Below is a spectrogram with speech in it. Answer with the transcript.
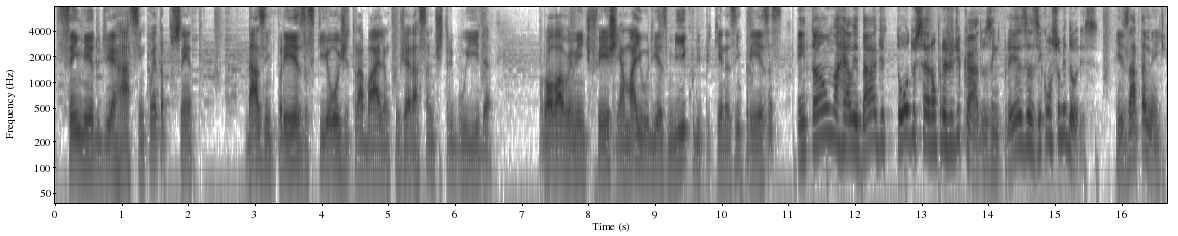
sem medo de errar, 50% das empresas que hoje trabalham com geração distribuída provavelmente fechem, a maioria as micro e pequenas empresas. Então, na realidade, todos serão prejudicados, empresas e consumidores. Exatamente.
